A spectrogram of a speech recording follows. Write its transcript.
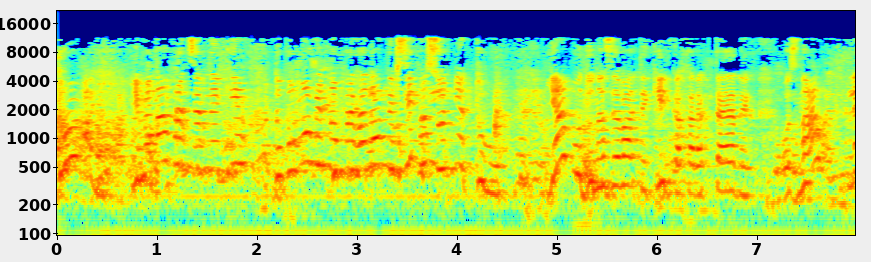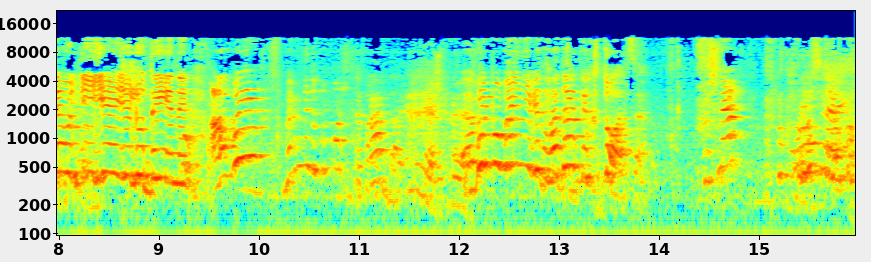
Думаю, імена працівників допоможуть нам пригадати всі присутні тут. Я буду називати кілька характерних ознак для однієї людини, а ви, ви мені правда? Е, Ви повинні відгадати, хто це. Почнемо? Почнемо.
